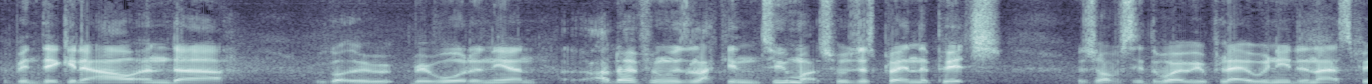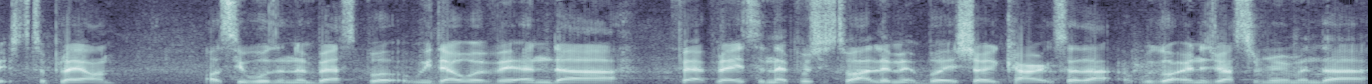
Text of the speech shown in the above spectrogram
we've been digging it out, and uh, we got the reward in the end. I don't think we was lacking too much. We were just playing the pitch, which obviously the way we play, we need a nice pitch to play on. Obviously, wasn't the best, but we dealt with it, and uh, fair play to them. They pushed us to our limit, but it showed character that we got in the dressing room, and uh,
